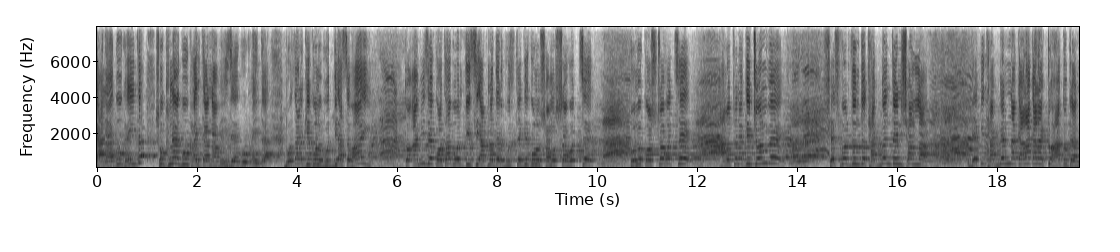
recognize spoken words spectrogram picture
কালা গু খাইতা, শুকনা গু খাইতা না, ভিজে গু খাইতা? বোঝার কি কোনো বুদ্ধি আছে ভাই? তো আমি যে কথা বলতেছি, আপনাদের বুঝতে কি কোনো সমস্যা হচ্ছে? কোনো কষ্ট হচ্ছে? আলোচনা কি চলবে? শেষ পর্যন্ত থাকবেন তো ইনশাল্লাহ। দেখি থাকবেন না, কারা কারা একটু হাত উঠান।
